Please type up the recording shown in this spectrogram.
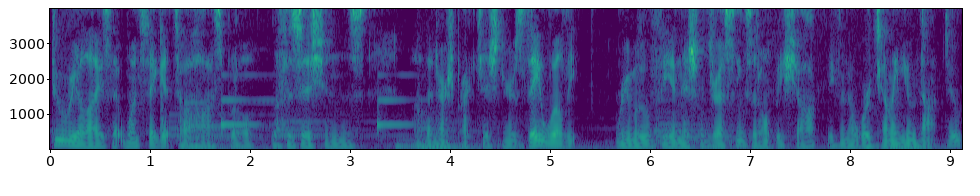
do realize that once they get to a hospital, the physicians, uh, the nurse practitioners, they will remove the initial dressing, so don't be shocked, even though we're telling you not to,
